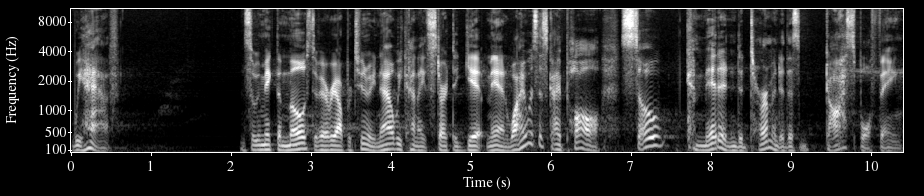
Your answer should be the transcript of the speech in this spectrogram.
we have. And so we make the most of every opportunity. Now we kind of start to get, man, why was this guy Paul so committed and determined to this gospel thing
